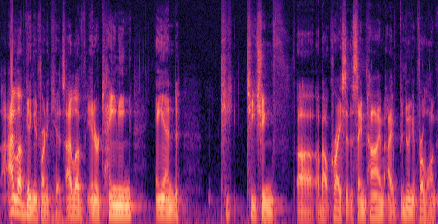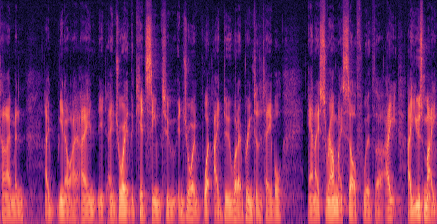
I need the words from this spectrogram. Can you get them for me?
I love getting in front of kids. I love entertaining and teaching uh, about Christ at the same time. I've been doing it for a long time, and I, you know, I, I, I enjoy it. The kids seem to enjoy what I do, what I bring to the table, and I surround myself with. Uh, I I use my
